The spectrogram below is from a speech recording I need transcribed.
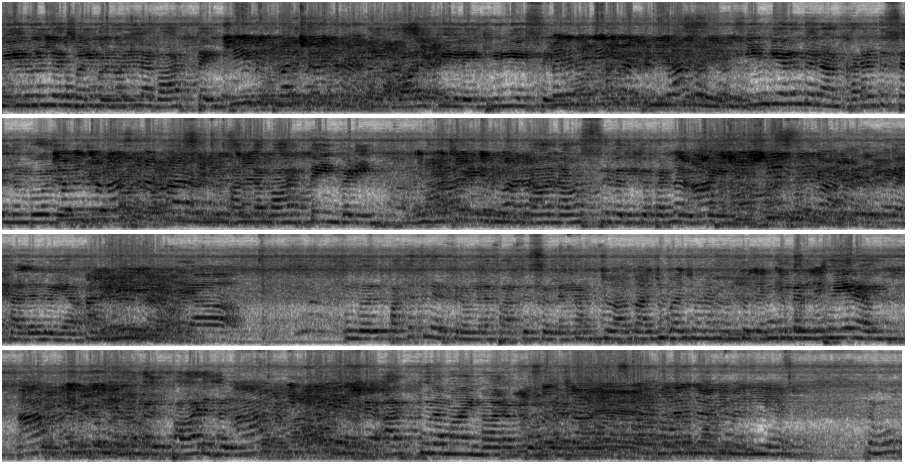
உயர்வுள்ள ஜீவனுள்ள வார்த்தை. என் வாழ்க்கையிலே கிரியை செய்யும் இங்கிருந்து நான் கடந்து செல்லும் போது அந்த வார்த்தையின்படி நான் ஆசிர்வதிக்கப்பட்டிருப்பேன். உங்கள் பக்கத்தில் இருக்கிறவங்களை பார்த்து சொல்லுங்க உங்கள் துயரம் உங்கள் பாடுகள் அற்புதமாய் மாறப்போகிறது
